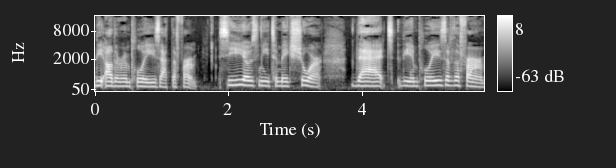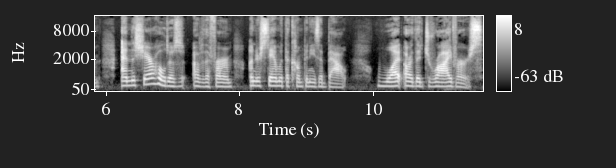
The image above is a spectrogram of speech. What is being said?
the other employees at the firm. CEOs need to make sure that the employees of the firm and the shareholders of the firm understand what the company's about. What are the drivers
